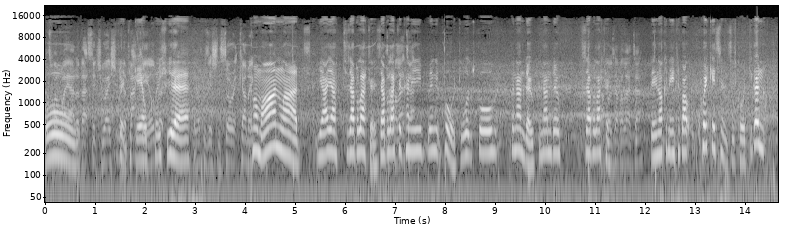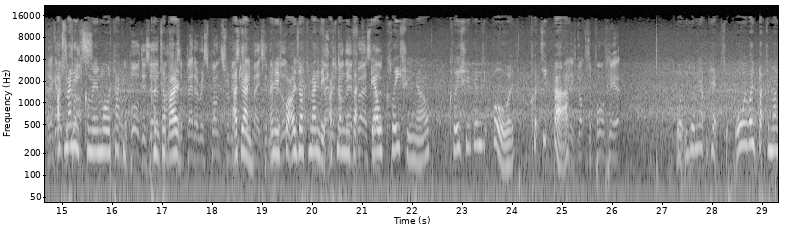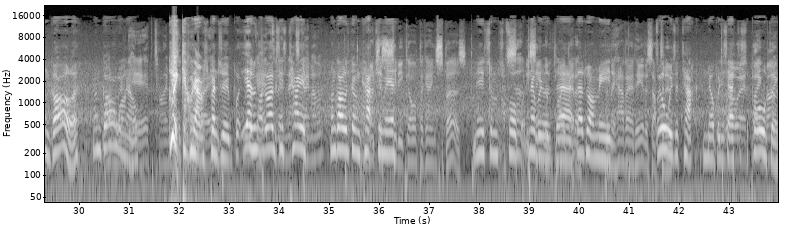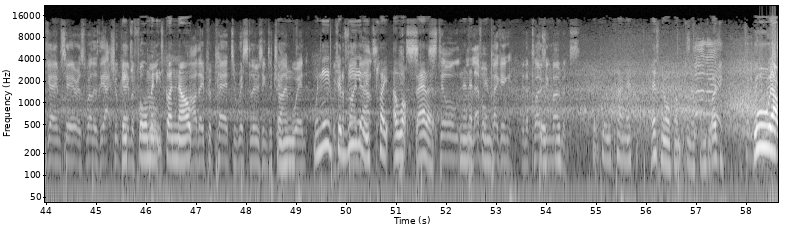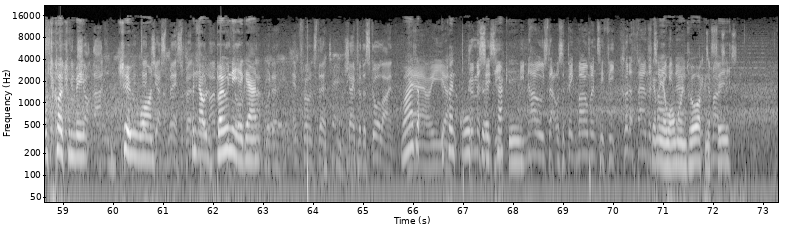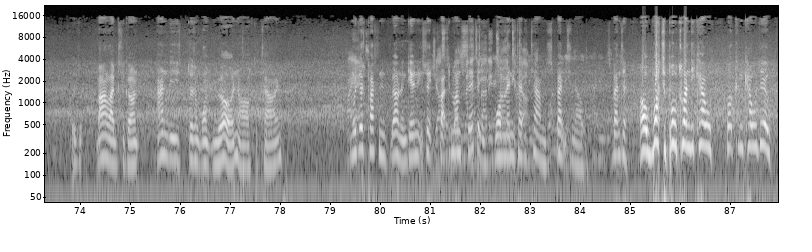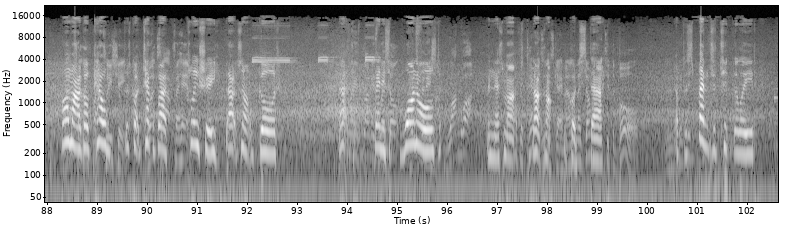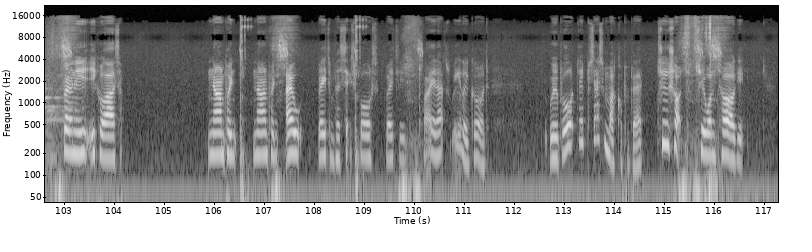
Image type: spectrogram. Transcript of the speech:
That's way oh. out Oh. of that situation with Straight a to back Gale heel, but Clichy there. the opposition saw it coming. Come on, lads. Yeah, yeah, to Zabaleta. Zabaleta, can he bring it forward? Looks for Fernando. Fernando, Zabaleta. They're knocking it about quicker since he scored. They're going. The Otamendi's coming more attacking. the Punched up by a better response from his Adrian. the And his spot is Otamendi. Otamendi back though. Clichy now. Clichy brings it forward, cuts it Well, back, he's got support here. But he's running up picks all the way back to Mangala. Mangala 1-1 now. here, Great tackle there, away. Spencer, but he hasn't got the legs, he's tired. game, Mangala's going to catch him here. Go up against Spurs. Needs some support, but nobody was there. That's what I mean. they have out here this We always attack, nobody's Well, there to support us. games here as well as the actual game of 84 football. minutes gone now. Are they prepared to risk losing to try and And win? we need We're to really play a lot better. Still in the next level game. pegging in the closing we- moments. Hopefully we can. If there's no pumpkin or something. Sterling! Was Could have been a Ooh, that was close from significant being 2-1. It did just miss, but I think that was moment Bony again. Would have influenced the shape of the scoreline. Why is yeah, that? he, He uh, went all to grimaces. He, attacking. he knows that was a big moment. If he could have found the Give target me a 1 1 draw, I can see. My legs are gone. Andy doesn't want to run half the time. And we're just passing it round and giving it straight Just back to Man one City. One minute at a time. Spencer now. Spencer. Oh, what a ball to Andy Carroll. What can Carroll do? Oh my god, Carroll just got tackled by out for him. Clichy. That's not good. That's finished 1 It's all in this match. That's not a good start. dominated the ball. After Spencer took the lead, Bony equalised 9.9.0 rating for 64 rated player. That's really good. We brought the possession back up a bit. Two shots, two on target,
